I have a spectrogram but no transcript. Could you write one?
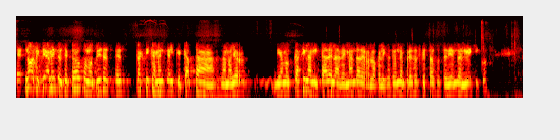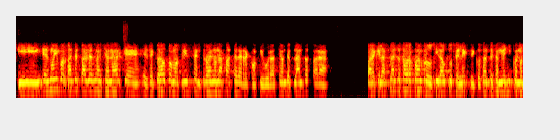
Eh, no, efectivamente, el sector automotriz es, prácticamente el que capta la mayor digamos, casi la mitad de la demanda de relocalización de empresas que está sucediendo en México. Y es muy importante tal vez mencionar que el sector automotriz entró en una fase de reconfiguración de plantas para, para que las plantas ahora puedan producir autos eléctricos. Antes en México no,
